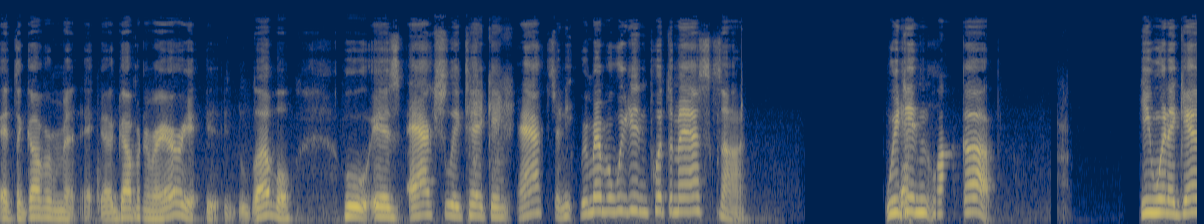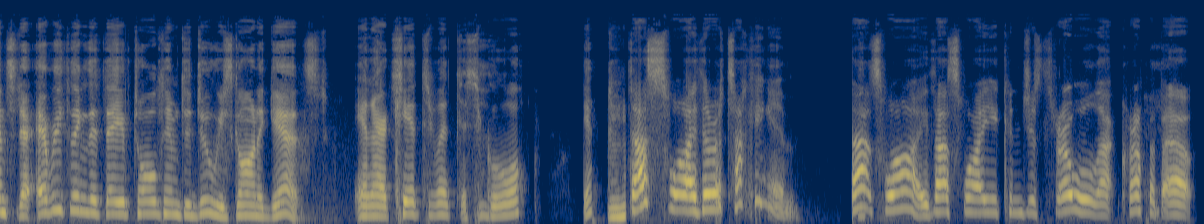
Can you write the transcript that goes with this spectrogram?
at the government uh, governor area uh, level who is actually taking action. Remember we didn't put the masks on. We Yeah. didn't lock up. He went against everything that they've told him to do. He's gone against. And our kids went to school. Yep. That's why they're attacking him. That's why. That's why you can just throw all that crap about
